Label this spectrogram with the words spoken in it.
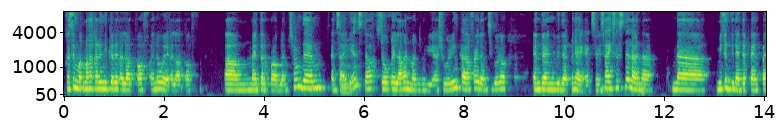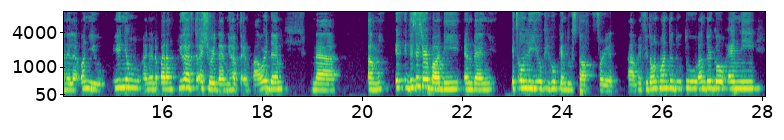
kasi makakarinig ka rin a lot of ano eh a lot of um, mental problems from them, anxiety mm-hmm. and stuff. So kailangan maging reassuring ka for them. Siguro And then with the kunyari, exercises nila na na minsan dinedepend pa nila on you, yun yung ano na parang you have to assure them, you have to empower them na um it, this is your body and then it's only you who can do stuff for it. Um, if you don't want to do to undergo any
